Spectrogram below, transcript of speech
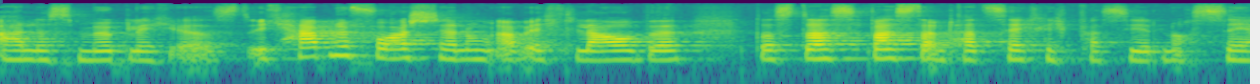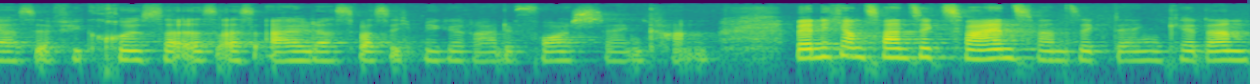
alles möglich ist. Ich habe eine Vorstellung, aber ich glaube, dass das, was dann tatsächlich passiert, noch sehr, sehr viel größer ist als all das, was ich mir gerade vorstellen kann. Wenn ich an 2022 denke, dann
